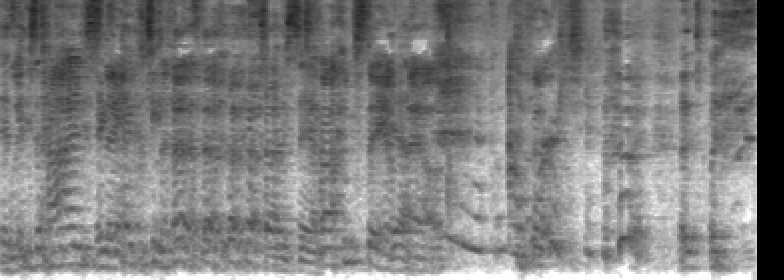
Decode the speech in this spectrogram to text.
It's With exactly, timestamp. exactly. it's timestamp. Timestamp Yeah. now. i worked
